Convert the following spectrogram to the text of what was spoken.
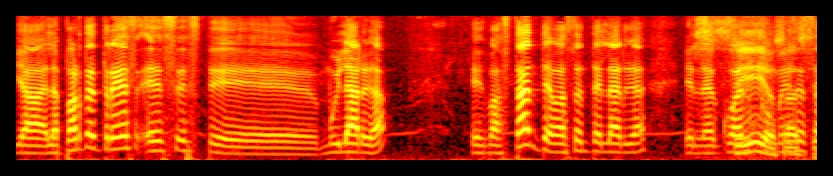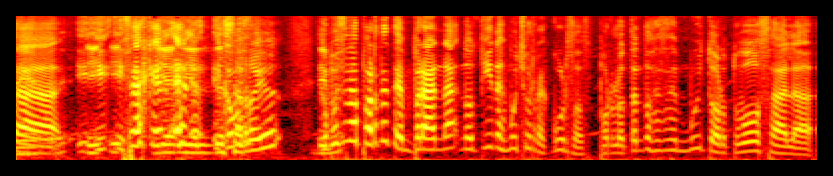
Ya, la parte 3 es este muy larga. Es bastante, bastante larga. En la cual Sí, o sea, comienzas sí. a. Y, y- y sabes que y- y el como, es- es una parte temprana, no tienes muchos recursos. Por lo tanto, se hace muy tortuosa la,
